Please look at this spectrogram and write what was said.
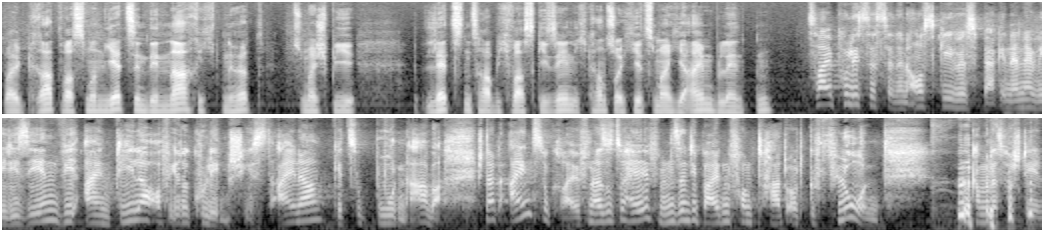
Weil gerade was man jetzt in den Nachrichten hört, zum Beispiel letztens habe ich was gesehen, ich kann es euch jetzt mal hier einblenden. Zwei Polizistinnen aus Gebelsberg in NRW, die sehen, wie ein Dealer auf ihre Kollegen schießt. Einer geht zu Boden. Aber statt einzugreifen, also zu helfen, sind die beiden vom Tatort geflohen. Kann man das verstehen?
